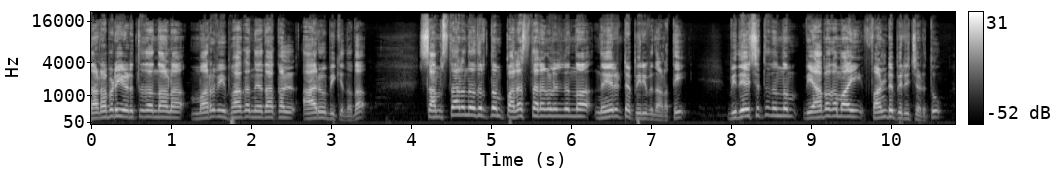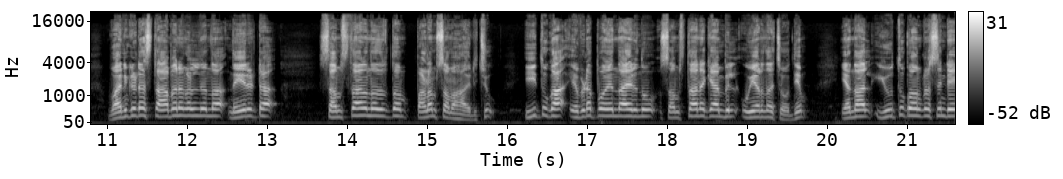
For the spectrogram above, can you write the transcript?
നടപടിയെടുത്തതെന്നാണ് മറുവിഭാഗ നേതാക്കൾ ആരോപിക്കുന്നത്. സംസ്ഥാന നേതൃത്വം പല സ്ഥലങ്ങളിൽ നിന്ന് നേരിട്ട് പിരിവ് നടത്തി. വിദേശത്തു നിന്നും വ്യാപകമായി ഫണ്ട് പിരിച്ചെടുത്തു. വൻകിട സ്ഥാപനങ്ങളിൽ നിന്ന് നേരിട്ട് സംസ്ഥാന നേതൃത്വം പണം സമാഹരിച്ചു. ഈ തുക എവിടെ പോയെന്നായിരുന്നു സംസ്ഥാന ക്യാമ്പിൽ ഉയർന്ന ചോദ്യം. എന്നാൽ യൂത്ത് കോൺഗ്രസിന്റെ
